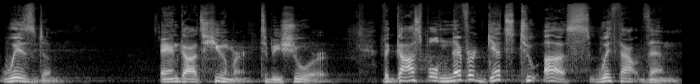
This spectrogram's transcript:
wisdom, and God's humor, to be sure. The gospel never gets to us without them,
